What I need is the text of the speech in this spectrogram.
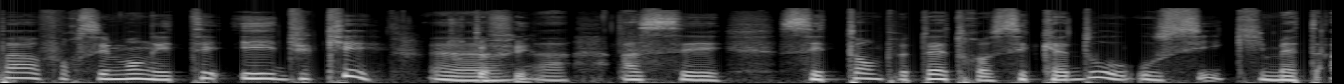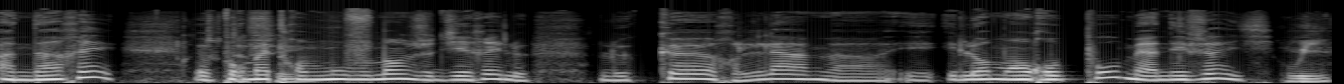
pas forcément été éduqués à, fait. à, ces, ces temps, peut-être, ces cadeaux aussi, qui mettent un arrêt pour mettre en mouvement, je dirais, le, le cœur, l'âme euh, et, l'homme en repos, mais en éveil. Oui.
